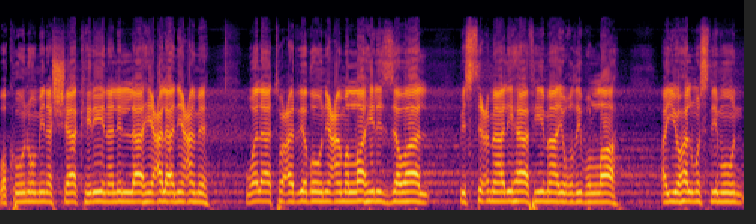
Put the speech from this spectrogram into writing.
وكونوا من الشاكرين لله على نعمه ولا تعرضوا نعم الله للزوال باستعمالها فيما يغضب الله. أيها المسلمون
